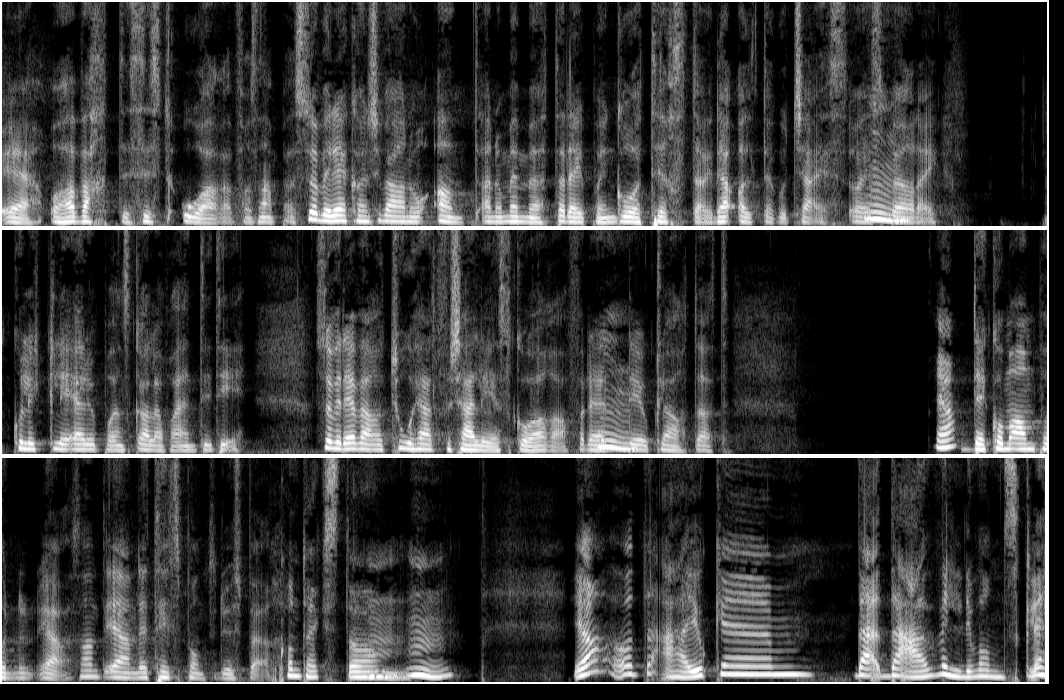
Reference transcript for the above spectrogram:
er og har vært det siste året, f.eks., så vil det kanskje være noe annet enn om jeg møter deg på en grå tirsdag der alt har gått skeis, og jeg Mm. spør deg hvor lykkelig er du på en skala fra 1 til 10? Så vil det være to helt forskjellige scorer, for det, det er jo klart at Mm. Ja. det kommer an på ja, sant? Igjen, det tidspunktet du spør. Kontekst og mm. Ja, og det er jo ikke det er, det er veldig vanskelig.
